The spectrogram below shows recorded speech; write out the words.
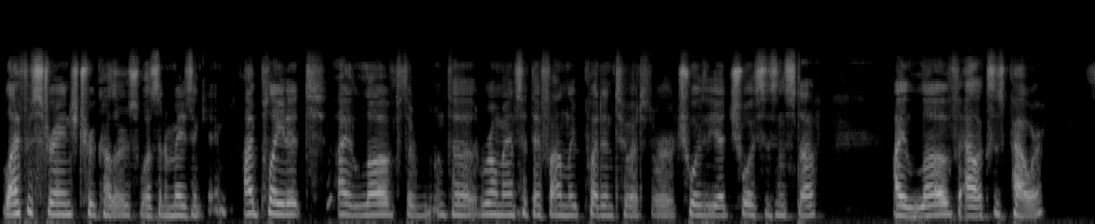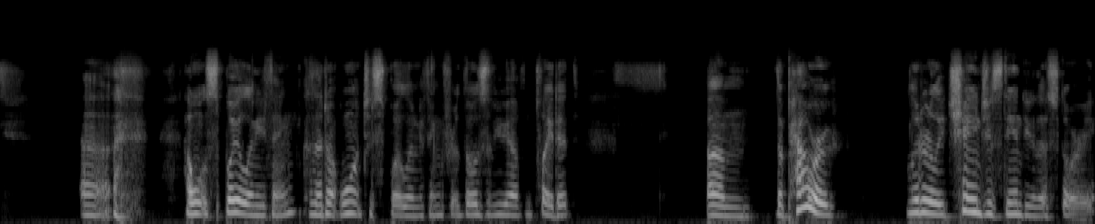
Life is Strange: True Colors was an amazing game. I played it. I loved the the romance that they finally put into it, or choice you had choices and stuff. I love Alex's power. Uh, I won't spoil anything because I don't want to spoil anything for those of you who haven't played it. Um, the power literally changes the ending of the story.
